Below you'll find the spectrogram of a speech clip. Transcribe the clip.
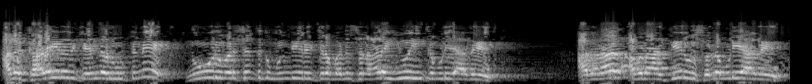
அதை களையிறதுக்கு என்ன ரூட்டுன்னு நூறு வருஷத்துக்கு முந்தி இருக்கிற மனுஷனால யூகிக்க முடியாது. அதனால் அவனால் தீர்வு சொல்ல முடியாது.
